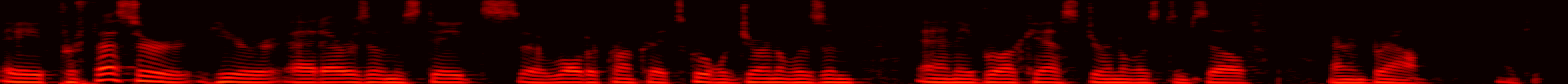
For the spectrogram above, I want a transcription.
a professor here at Arizona State's uh, Walter Cronkite School of Journalism and a broadcast journalist himself, Aaron Brown. Thank you.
